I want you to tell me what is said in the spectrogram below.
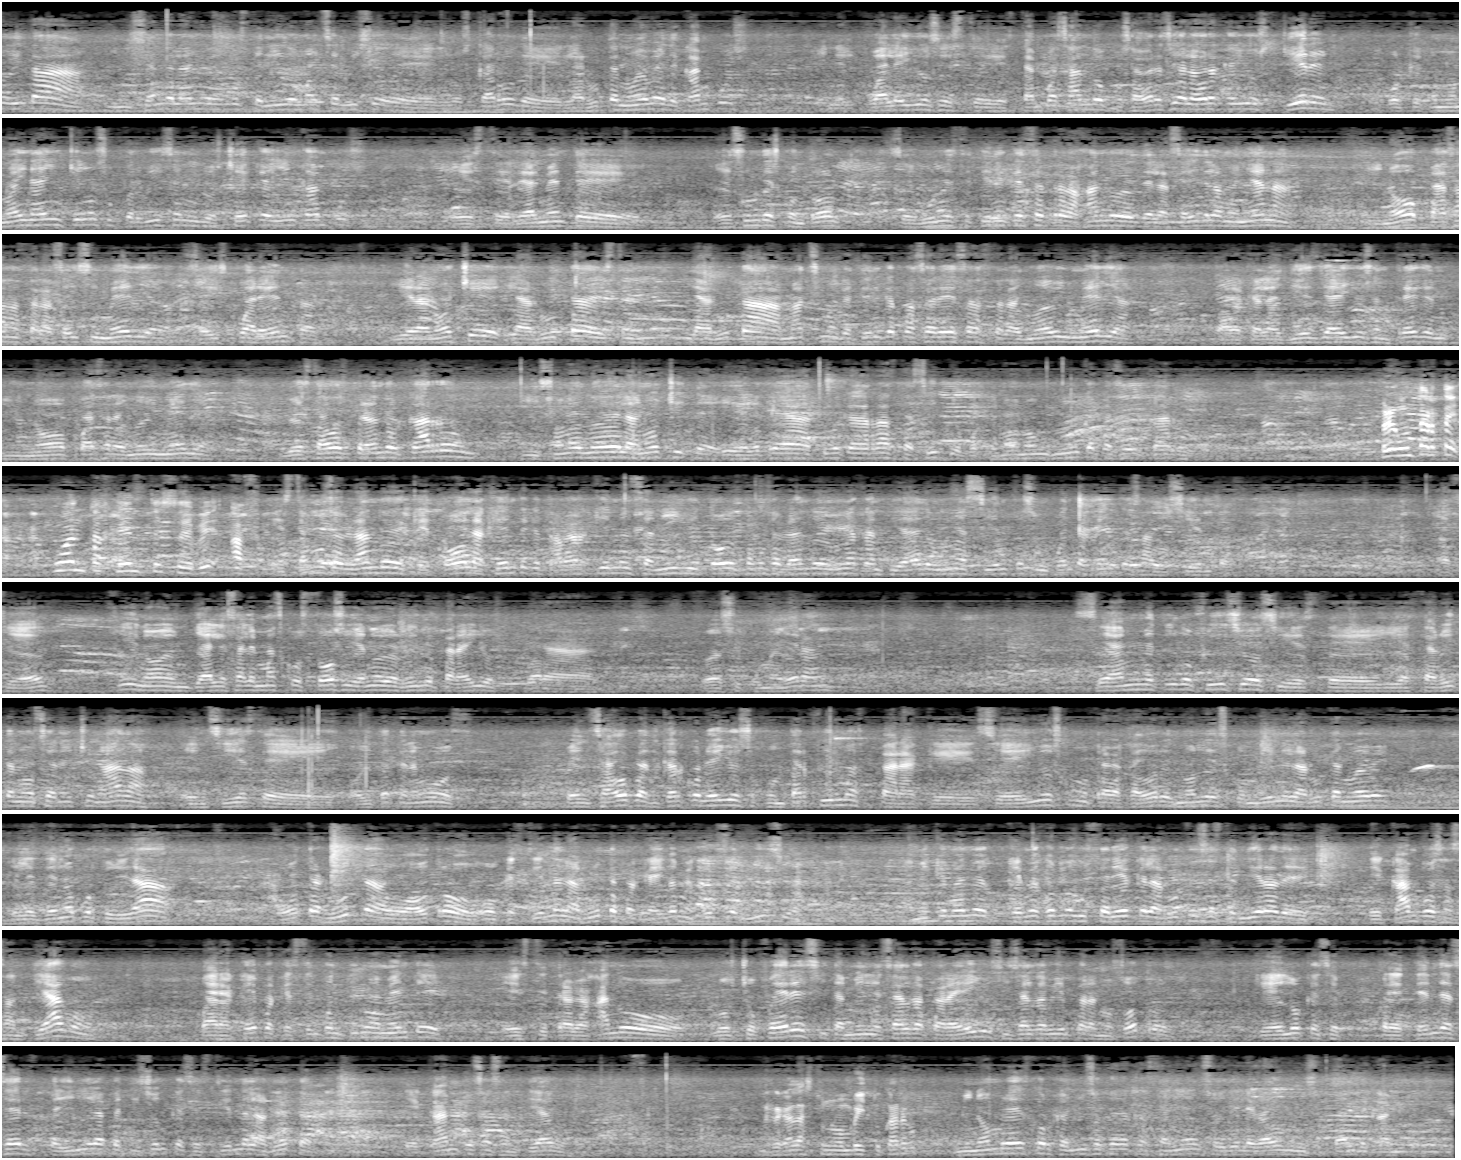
Ahorita, iniciando el año, hemos tenido mal servicio de los carros de la Ruta 9 de Campos, en el cual ellos este, están pasando, pues a ver si a la hora que ellos quieren, porque como no hay nadie quien los supervise ni los cheque ahí en Campos, este, realmente es un descontrol. Según este, tienen que estar trabajando desde las 6 de la mañana y no, pasan hasta las 6 y media, 6.40 y en la noche la ruta, este, la ruta máxima que tienen que pasar es hasta las nueve y media, para que a las 10 ya ellos entreguen y no pasa a las nueve y media. Yo he estado esperando el carro y son las 9 de la noche y, el otro día tuve que agarrar hasta sitio porque no, no, nunca pasó el carro. Preguntarte, ¿cuánta gente se ve afectada? Estamos hablando de que toda la gente que trabaja aquí en Manzanillo y todo, estamos hablando de una cantidad de unas 150 gentes a 200. Sí, no, ya le sale más costoso y ya no le rinde para ellos, para, para su comedera. Se han metido oficios y este y hasta ahorita no se han hecho nada. En sí, este, ahorita tenemos pensado platicar con ellos o juntar firmas para que si a ellos como trabajadores no les conviene la ruta 9, que les den la oportunidad a otra ruta o a otro o que extiendan la ruta para que haya mejor servicio. A mí qué, más qué mejor me gustaría que la ruta se extendiera de, Campos a Santiago. ¿Para qué? Para que estén continuamente este, trabajando los choferes y también les salga para ellos y salga bien para nosotros, que es lo que se pretende hacer, pedirle la petición que se extienda la ruta de Campos a Santiago. ¿Me regalas tu nombre y tu cargo? Mi nombre es Jorge Luis Ojeda Castañeda, soy delegado municipal de Campos.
